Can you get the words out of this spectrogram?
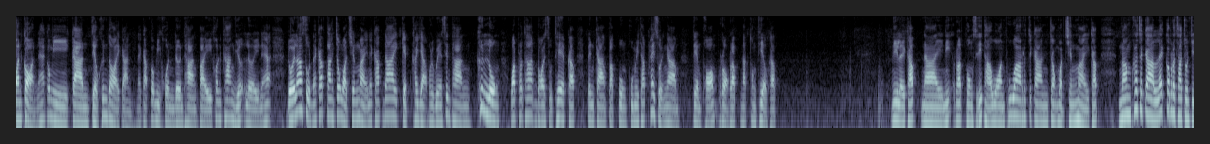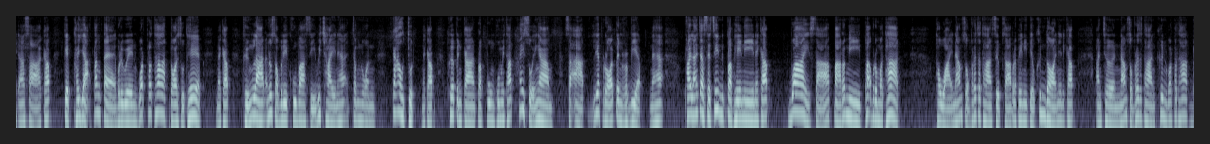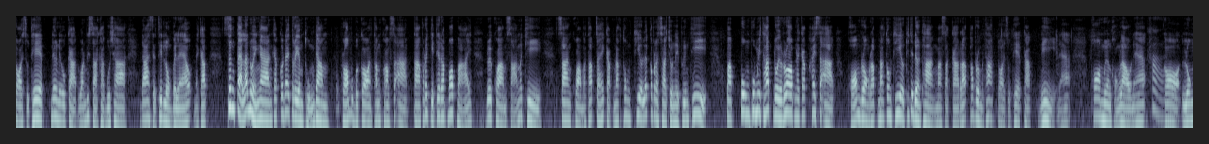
วันก่อนนะฮะก็มีการเตี่ยวขึ้นดอยกันนะครับก็มีคนเดินทางไปค่อนข้างเยอะเลยนะฮะโดยล่าสุดนะครับทางจังหวัดเชียงใหม่นะครับได้เก็บขยะบริเวณเส้นทางขึ้นลงวัดพระธาตุดอยสุเทพครับเป็นการปรับปรุงภูมิทัศน์ให้สวยงาม เตรียมพร้อมรองรับนักท่องเที่ยวครับ นี่เลยครับ นายนิรัตพงศ์สิทธิถาวรผู้ว่าราชการจังหวัดเชียงใหม่ครับนำข้าราชการและก็ประชาชนจิตอาสาครับเก็บขยะตั้งแต่บริเวณวัดพระธาตุดอยสุเทพนะครับถึงลานอนุสาวรีย์ครูบาศรีวิชัยนะฮะจำนวน 9 จุดนะครับเพื่อเป็นการปรับปรุงภูมิทัศน์ให้สวยงาม สะอาดเรียบร้อยเป็นระเบียบนะฮะภายหลังจากเสร็จสิ้นประเพณีนะครับไหว้สาปารมีพระบรมธาตุถวายน้ำส่งพระราชทานสืบสารประเพณีเตี่ยวขึ้นดอยเนี่ยนะครับ อัญเชิญน้ำส่งพระราชทานขึ้นวัดพระธาตุดอยสุเทพ เนื่องในโอกาสวันวิสาขาบูชา ได้เสร็จสิ้นลงไปแล้วนะครับ ซึ่งแต่ละหน่วยงานครับก็ได้เตรียมถุงดำพร้อมอุปกรณ์ทำความสะอาดตามภารกิจที่รับมอบหมาย ด้วยความสามัคคี สร้างความประทับใจให้กับนักท่องเที่ยวและก็ประชาชนในพื้นที่ ปรับปรุงภูมิทัศน์โดยรอบนะครับให้สะอาดพร้อมรองรับนักท่องเที่ยวที่จะเดินทางมาสักการะพระบรมธาตุดอยสุเทพครับนี่นะฮะพ่อเมืองของเรานะฮะค่ะ ก็ลง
